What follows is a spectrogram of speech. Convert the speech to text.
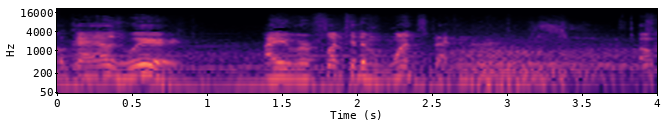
Okay, that was weird. I reflected him once back in the night. Oh,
